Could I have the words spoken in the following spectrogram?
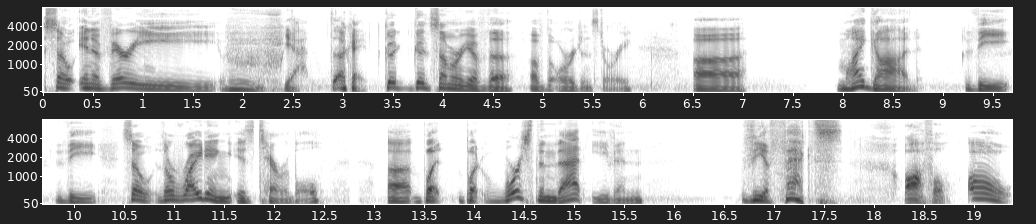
So in a very ooh, yeah. Okay. Good good summary of the of the origin story. Uh my god. The the so the writing is terrible. Uh but but worse than that even the effects Awful. Oh,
